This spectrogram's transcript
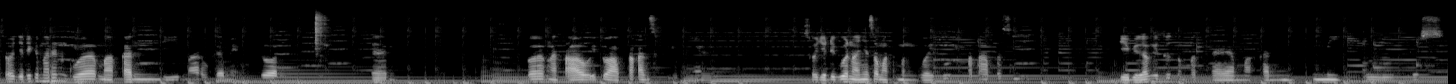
So jadi kemarin gue makan di Marugame Udon. Dan gue nggak tahu itu apa kan sebelumnya. So jadi gue nanya sama temen gue itu tempat apa sih? Dia bilang itu tempat kayak makan mie gitu Terus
